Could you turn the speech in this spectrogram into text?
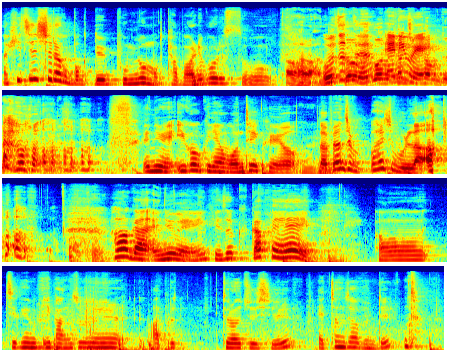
아, 희진 씨라고 막 내 본명 막 다 말해버렸어. 아, 하면 안 돼. 어쨌든, 그거, 그거는 anyway. 편집하면 돼. 편집하면 되지. anyway, 이거 그냥 원 테이크예요. 음. 나 편집 할 줄 몰라. 하여간 anyway, 그래서 그 카페에 어, 지금 이 방송을 앞으로 들어주실 애청자분들,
